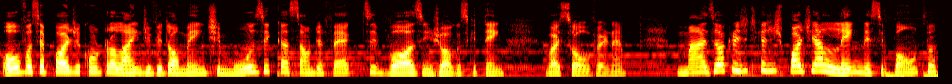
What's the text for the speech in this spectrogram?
ou você pode controlar individualmente música, sound effects e voz em jogos que tem voiceover, né? Mas eu acredito que a gente pode ir além nesse ponto,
